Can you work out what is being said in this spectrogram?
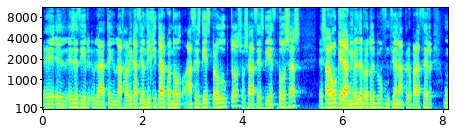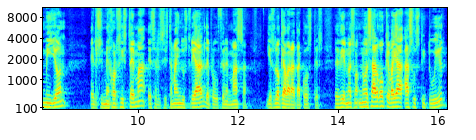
Eh, es, decir, la, la, fabricación digital, cuando haces 10 productos, o sea, haces 10 cosas, es algo que a nivel de prototipo funciona, pero para hacer un millón, el mejor sistema es el sistema industrial de producción en masa, y es lo que abarata costes. Es decir, no es, no es algo que vaya a sustituir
